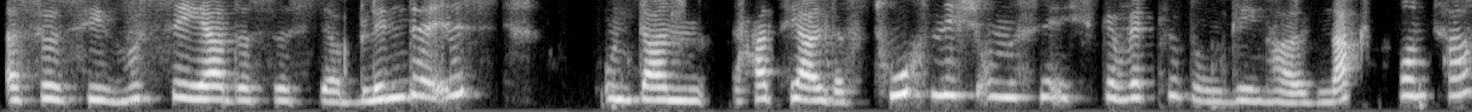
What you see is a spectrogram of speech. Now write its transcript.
also sie wusste ja, dass es der Blinde ist. Und dann hat sie halt das Tuch nicht um sich gewickelt und ging halt nackt runter,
